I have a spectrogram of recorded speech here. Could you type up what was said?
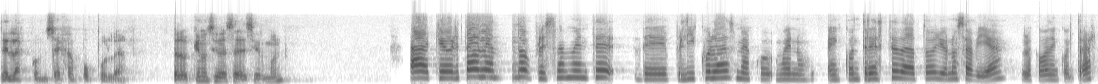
de la conseja popular. ¿Pero qué nos ibas a decir, Moon? Ah, que ahorita hablando precisamente de películas, me bueno, encontré este dato, yo no sabía, lo acabo de encontrar,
